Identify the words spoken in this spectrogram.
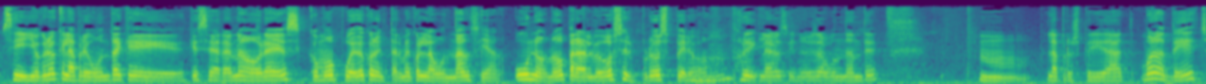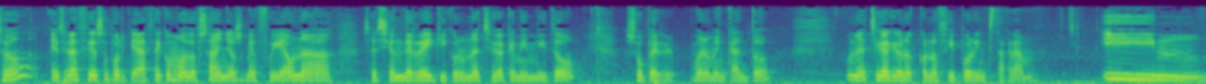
Sí, yo creo que la pregunta que, que, se harán ahora es cómo puedo conectarme con la abundancia. Uno, ¿no? Para luego ser próspero. Porque claro, si no eres abundante, mmm, la prosperidad... Bueno, de hecho, es gracioso porque hace como dos años me fui a una sesión de Reiki con una chica que me invitó. Súper, bueno, me encantó. Una chica que conocí por Instagram. Y... Mmm,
